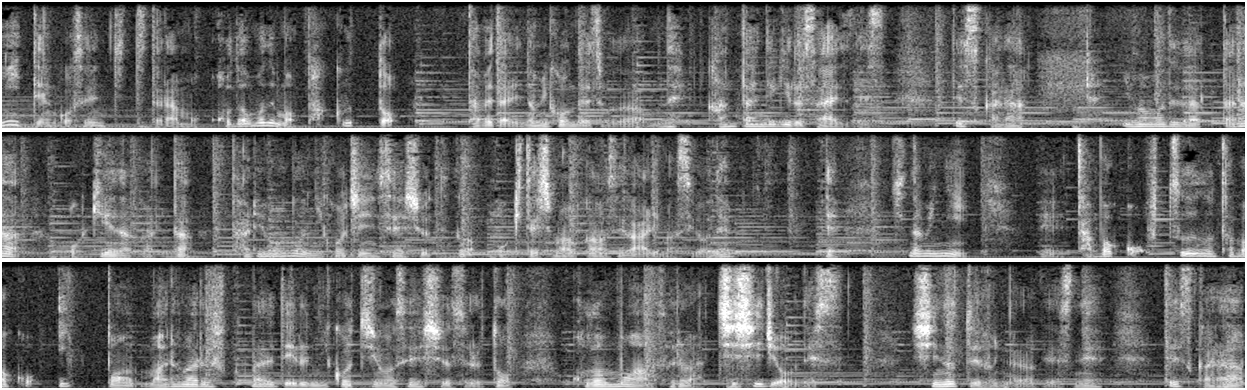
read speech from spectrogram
2.5センチって言ったらもう子供でもパクッと食べたり飲み込んだりすることがね簡単にできるサイズです。ですから今までだったら起きえなかった多量のニコチン摂取っていうのが起きてしまう可能性がありますよね。でちなみにえタバコ普通のタバコ1本丸々含まれているニコチンを摂取すると子供はそれは致死量です。死ぬというふうになるわけですね。ですから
